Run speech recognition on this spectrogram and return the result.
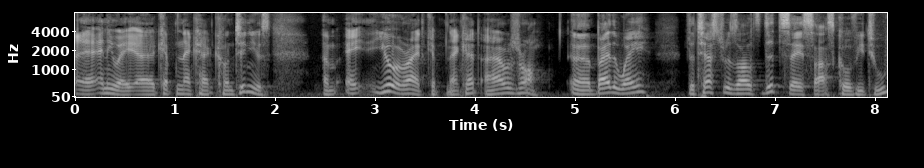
uh, anyway, uh, Captain Egghead continues. Um, you were right, Captain Egghead. I was wrong. Uh, by the way, the test results did say SARS CoV 2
